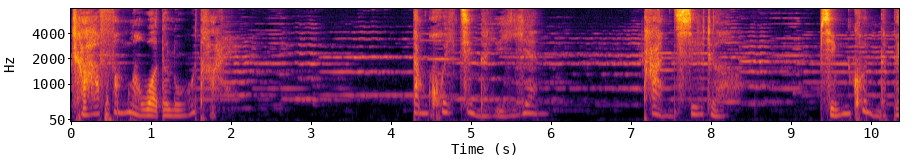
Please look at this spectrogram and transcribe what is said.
查封了我的炉台，当灰烬的余烟叹息着。贫困的悲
